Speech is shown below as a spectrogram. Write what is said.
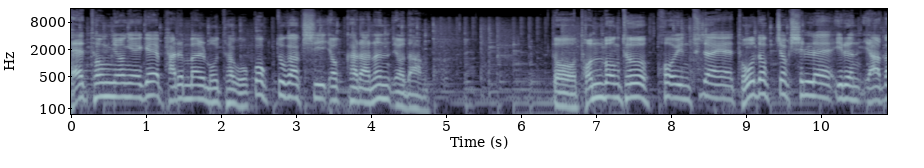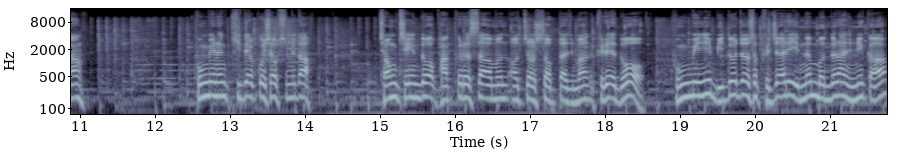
대통령에게 바른 말 못하고 꼭두각시 역할하는 여당. 또 돈봉투 코인 투자에 도덕적 신뢰 잃은 야당. 국민은 기댈 곳이 없습니다. 정치인도 밥그릇 싸움은 어쩔 수 없다지만 그래도 국민이 믿어줘서 그 자리에 있는 분들 아닙니까?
